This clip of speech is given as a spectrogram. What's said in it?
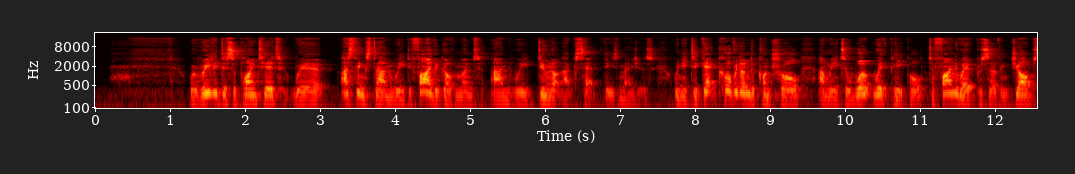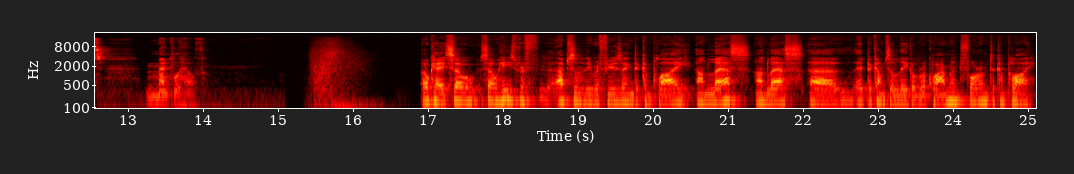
We're really disappointed. We're, as things stand, we defy the government and we do not accept these measures. We need to get COVID under control and we need to work with people to find a way of preserving jobs, mental health. Okay, so so he's ref- absolutely refusing to comply unless unless uh, it becomes a legal requirement for him to comply.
